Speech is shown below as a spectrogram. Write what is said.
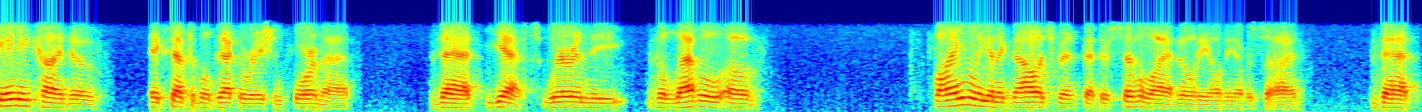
any kind of acceptable declaration format that yes, we're in the the level of finally an acknowledgement that there's civil liability on the other side, that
